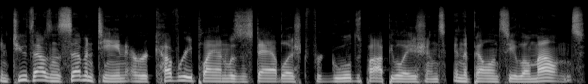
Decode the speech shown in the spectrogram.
In 2017, a recovery plan was established for Gould's populations in the Peloncillo Mountains.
